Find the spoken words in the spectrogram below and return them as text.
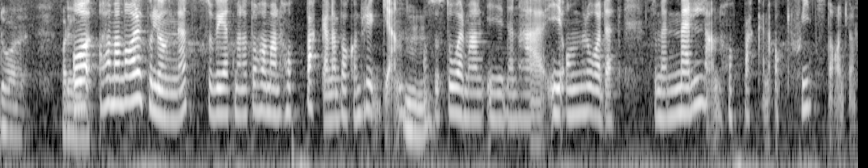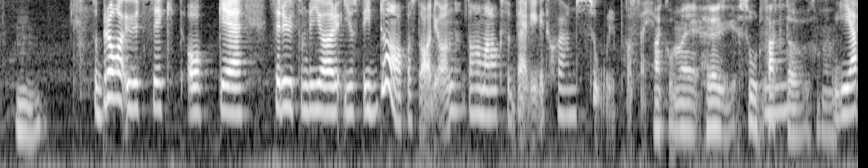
Då var det Och har man varit på Lugnet så vet man att då har man hoppbackarna bakom ryggen Mm. och så står man i, den här, i området som är mellan hoppbackarna och skidstadion. Mm. Så bra utsikt och eh, ser det ut som det gör just idag på stadion, då har man också väldigt skön sol på sig. man kommer med hög solfaktor. Japp.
